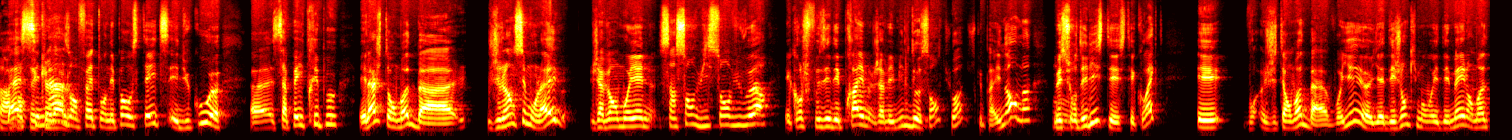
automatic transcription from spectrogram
bah, c'est naze dalle. en fait. On n'est pas aux States et du coup, euh, euh, ça paye très peu. Et là, j'étais en mode, bah, j'ai lancé mon live. J'avais en moyenne 500, 800 viewers. Et quand je faisais des primes, j'avais 1200, tu vois, ce qui est pas énorme. hein. mais Mhm. sur Daily, c'était c'était correct. Et j'étais en mode, bah, vous voyez, il y a des gens qui m'envoyaient des mails en mode,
